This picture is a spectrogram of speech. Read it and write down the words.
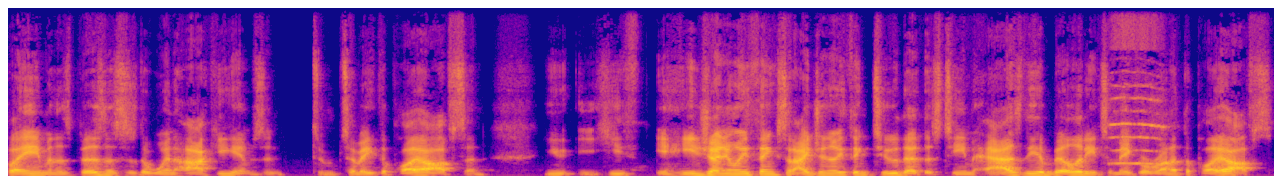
game and this business is to win hockey games and to, to make the playoffs. And you, he he genuinely thinks, and I genuinely think too, that this team has the ability to make a run at the playoffs.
